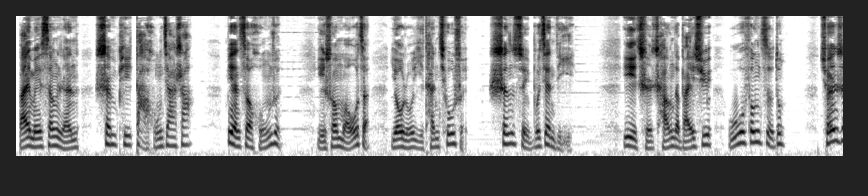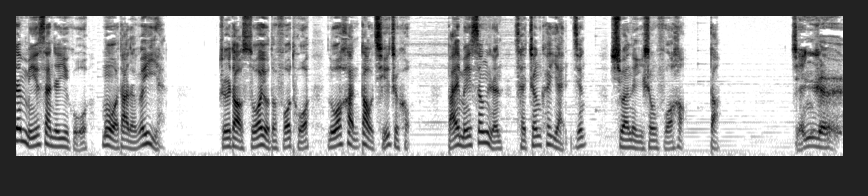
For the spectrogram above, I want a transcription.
白眉僧人身披大红袈裟，面色红润，一双眸子犹如一滩秋水，深邃不见底。一尺长的白须无风自动，全身弥散着一股莫大的威严。直到所有的佛陀罗汉到齐之后，白眉僧人才睁开眼睛，宣了一声佛号，道：“今日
